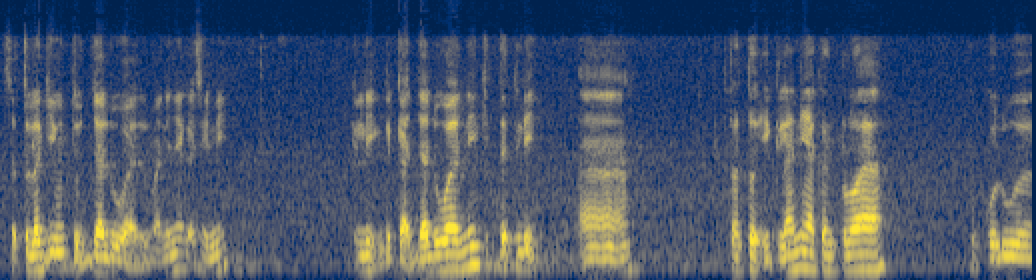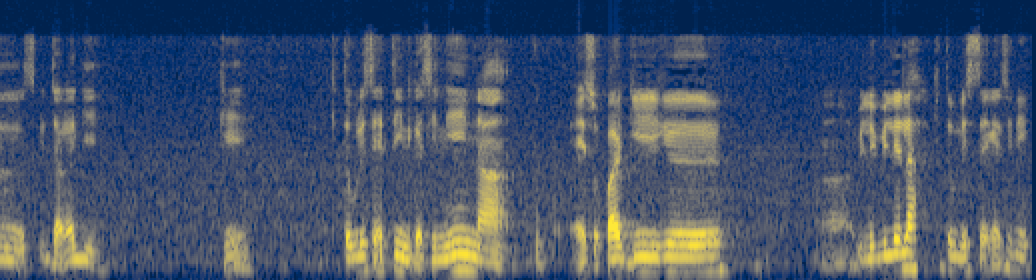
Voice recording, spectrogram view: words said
Satu lagi untuk jadual. Maknanya kat sini klik dekat jadual ni kita klik uh, contoh iklan ni akan keluar pukul 2 sekejap lagi. Okey. Kita boleh setting dekat sini nak esok pagi ke uh, bila-bila lah kita boleh set kat sini.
